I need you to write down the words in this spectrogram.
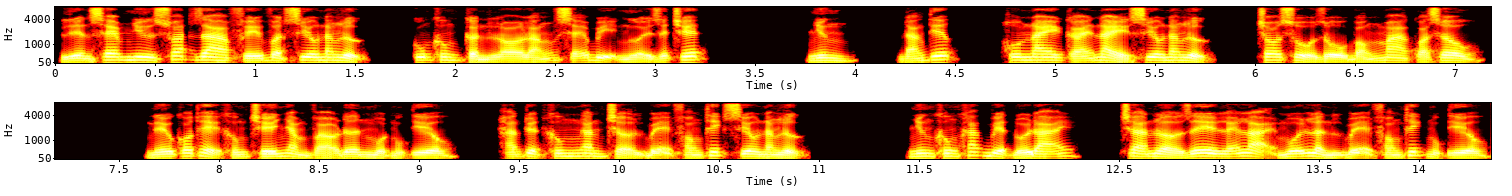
Liền xem như soát ra phế vật siêu năng lực, cũng không cần lo lắng sẽ bị người giết chết. Nhưng, đáng tiếc, hôm nay cái này siêu năng lực, cho sổ rồ bóng ma quá sâu. Nếu có thể khống chế nhằm vào đơn một mục tiêu, hắn tuyệt không ngăn trở bệ phóng thích siêu năng lực. Nhưng không khác biệt đối đãi cha nở dê lẽ lại mỗi lần bệ phóng thích mục tiêu,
